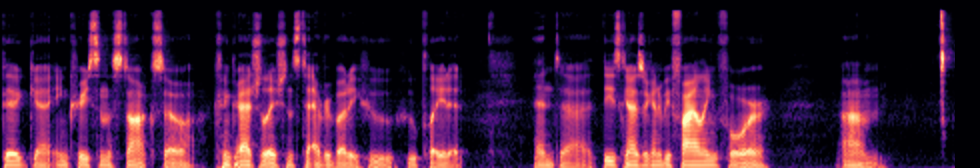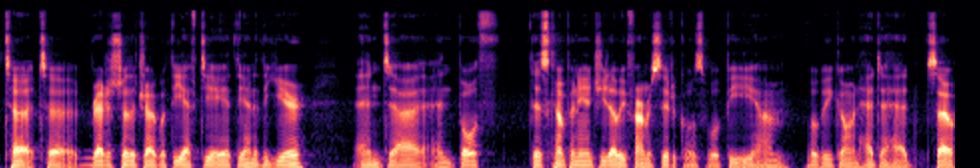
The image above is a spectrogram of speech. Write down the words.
big uh, increase in the stock. So congratulations to everybody who who played it. And these guys are going to be filing for um, to to register the drug with the FDA at the end of the year, and uh, and both this company and GW Pharmaceuticals will be um, will be going head to head. So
